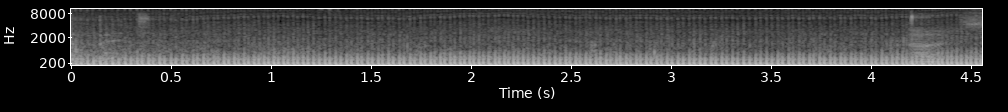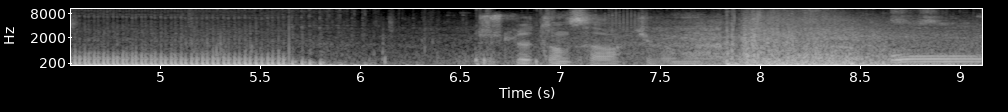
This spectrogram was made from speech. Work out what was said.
pète. Ouais. Juste le temps de savoir que tu vas mourir. Olé,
